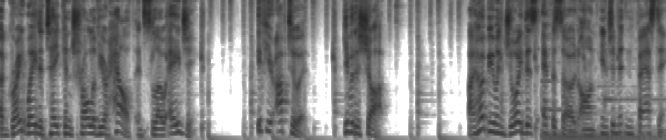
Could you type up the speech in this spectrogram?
a great way to take control of your health and slow aging. If you're up to it, give it a shot. I hope you enjoyed this episode on intermittent fasting.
